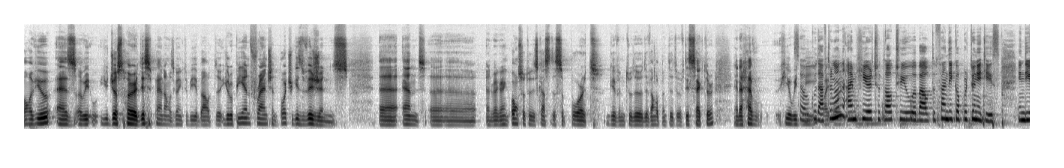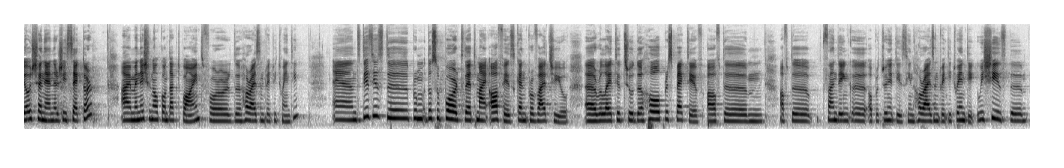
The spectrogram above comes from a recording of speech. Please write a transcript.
all of you. As uh, we, you just heard, this panel is going to be about the European, French, and Portuguese visions. Uh, and, uh, and we're going also to discuss the support given to the development of this sector. And I have here with so, me. good afternoon. I'm here to talk to you about the funding opportunities in the ocean energy sector. I'm a national contact point for the Horizon 2020. And this is the, the support that my office can provide to you uh, related to the whole perspective of the, um, of the funding uh, opportunities in Horizon 2020, which is the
